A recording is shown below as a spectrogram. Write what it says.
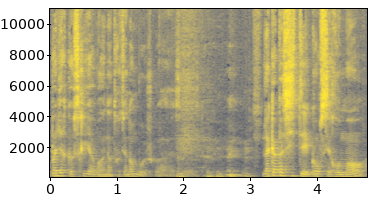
pas dire qu'Ossery avoir un entretien d'embauche, La capacité qu'ont ces romans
